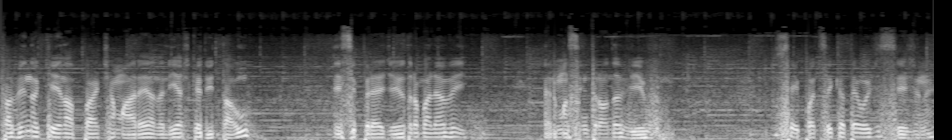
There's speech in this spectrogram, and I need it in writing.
Tá vendo aqui na parte amarela ali, acho que é do Itaú? Esse prédio aí eu trabalhava aí. Era uma central da Vivo. Não sei, pode ser que até hoje seja, né?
